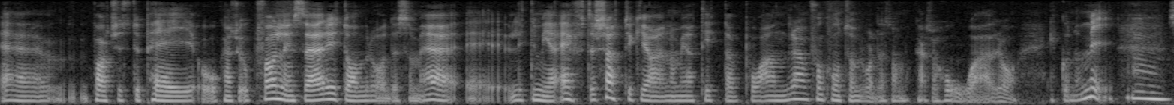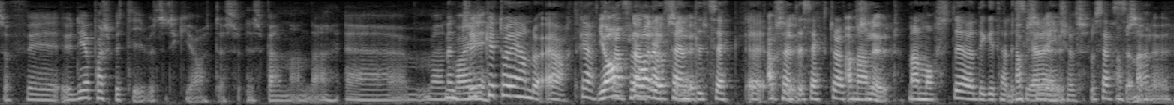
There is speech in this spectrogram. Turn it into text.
eh, purchase to pay och kanske uppföljning så är det ju ett område som är eh, lite mer eftersatt tycker jag än om jag tittar på andra funktionsområden som kanske HR och ekonomi. Så för, ur det perspektivet så tycker jag att det är spännande. Eh, men Men vad är- trycket har ju ändå ökat. Ja, framförallt i offentlig, sek- eh, offentlig sektor. Att man, man måste digitalisera Absolut. inköpsprocesserna. Absolut.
